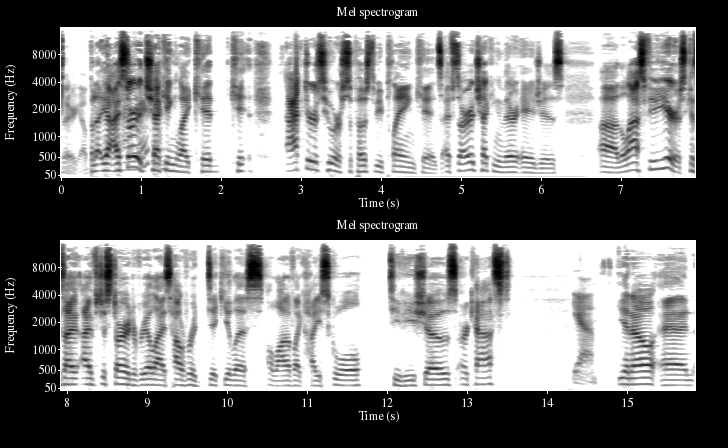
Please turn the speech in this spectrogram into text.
There you go. But uh, yeah, I started right then. checking like kid kid actors who are supposed to be playing kids. I've started checking their ages. Uh, the last few years because I've just started to realize how ridiculous a lot of like high school TV shows are cast. Yeah. You know, and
